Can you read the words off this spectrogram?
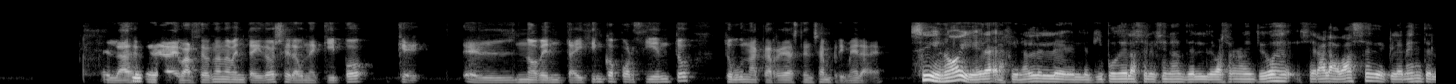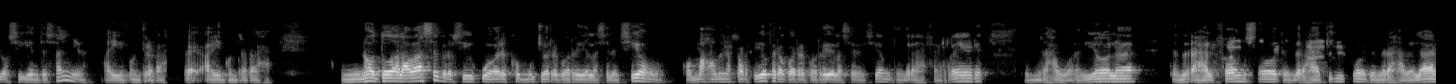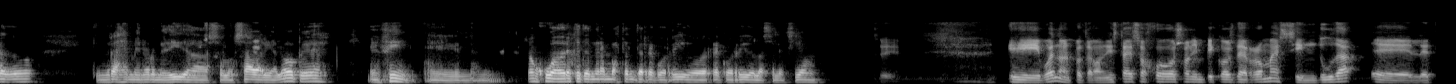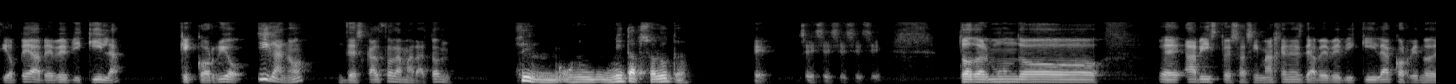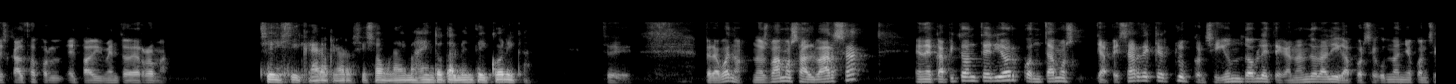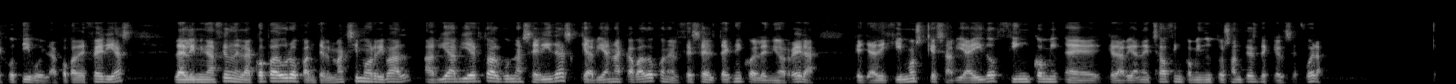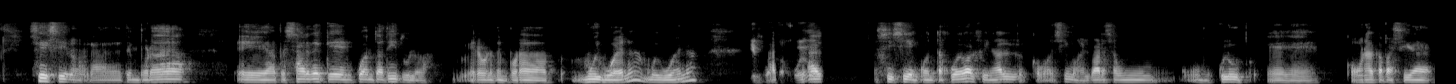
La, la de Barcelona 92 era un equipo que el 95% tuvo una carrera extensa en primera. ¿eh? Sí, no, y al final el, equipo de las selecciones del, de Barcelona 92 será la base de Clemente en los siguientes años. Ahí encontrarás, ahí encontrarás no toda la base, pero sí jugadores con mucho recorrido en la selección, con más o menos partidos, pero con recorrido en la selección. Tendrás a Ferrer, tendrás a Guardiola, tendrás a Alfonso, tendrás a Kiko, tendrás a Belardo, tendrás en menor medida a Solozábal y a López. En fin, eh, son jugadores que tendrán bastante recorrido, recorrido en la selección. Sí. Y bueno, el protagonista de esos Juegos Olímpicos de Roma es sin duda el etíope Abebe Bikila, que corrió y ganó descalzo la maratón. Sí, un mito absoluto. Sí, sí, sí, sí, sí. Todo el mundo eh, ha visto esas imágenes de Abebe Bikila corriendo descalzo por el pavimento de Roma. Sí, sí, claro, claro, sí, son una imagen totalmente icónica. Sí. Pero bueno, nos vamos al Barça. En el capítulo anterior contamos que a pesar de que el club consiguió un doblete ganando la liga por segundo año consecutivo y la Copa de Ferias, la eliminación en la Copa de Europa ante el máximo rival había abierto algunas heridas que habían acabado con el cese del técnico Elenio Herrera, que ya dijimos que se había ido cinco, eh, que le habían echado cinco minutos antes de que él se fuera. Sí, sí, no, la temporada, eh, a pesar de que en cuanto a títulos era una temporada muy buena, muy buena. ¿Y en cuanto a juego? Sí, sí, en cuanto a juego, al final, como decimos, el Barça un, un club eh, con una capacidad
